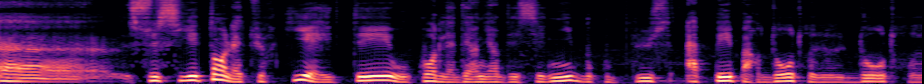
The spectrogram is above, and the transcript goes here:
Euh, ceci étant, la Turquie a été, au cours de la dernière décennie, beaucoup plus happée par d'autres d'autres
